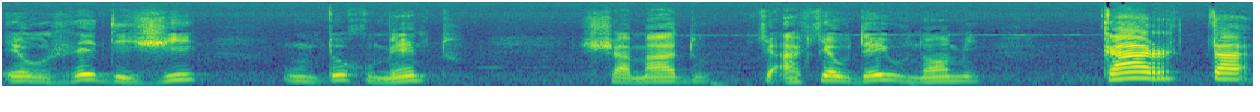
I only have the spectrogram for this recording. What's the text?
eu redigi um documento chamado, que aqui eu dei o nome, Carta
